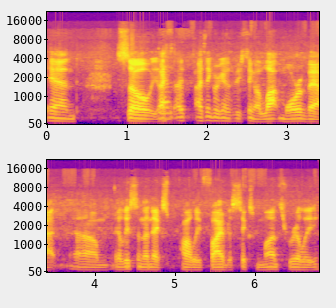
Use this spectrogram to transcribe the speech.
and so yeah. I, I, think we're going to be seeing a lot more of that, um, at least in the next probably five to six months, really.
